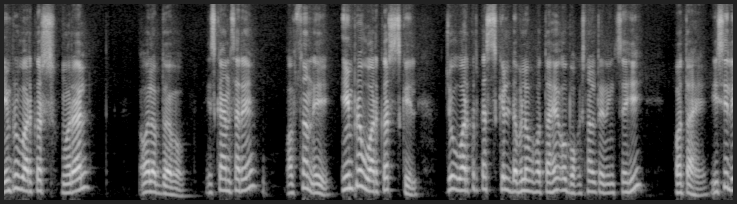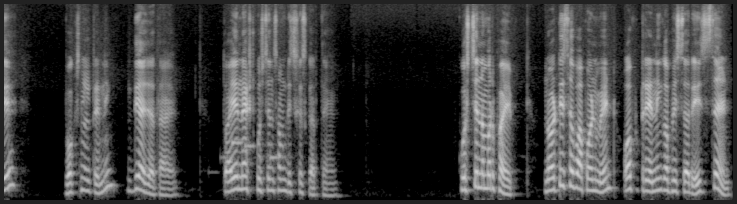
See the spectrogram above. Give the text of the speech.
improve workers morale all of the above इसका आंसर है option A improve worker skill जो वर्कर का स्किल डेवलप होता है, वो वोकेशनल ट्रेनिंग से ही होता है। इसीलिए वोकेशनल ट्रेनिंग दिया जाता है। तो आइए नेक्स्ट क्वेश्चन हम डिस्कस करते हैं। Question number five notice of appointment of training officer is sent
